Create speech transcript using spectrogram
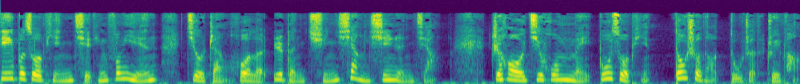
第一部作品《且听风吟》就斩获了日本群像新人奖，之后几乎每部作品都受到读者的追捧。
